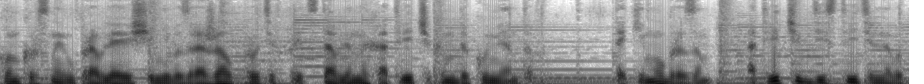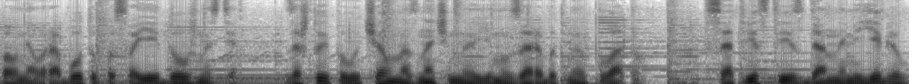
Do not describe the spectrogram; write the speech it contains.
Конкурсный управляющий не возражал против представленных ответчиком документов. Таким образом, ответчик действительно выполнял работу по своей должности, за что и получал назначенную ему заработную плату. В соответствии с данными ЕГРЛ,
